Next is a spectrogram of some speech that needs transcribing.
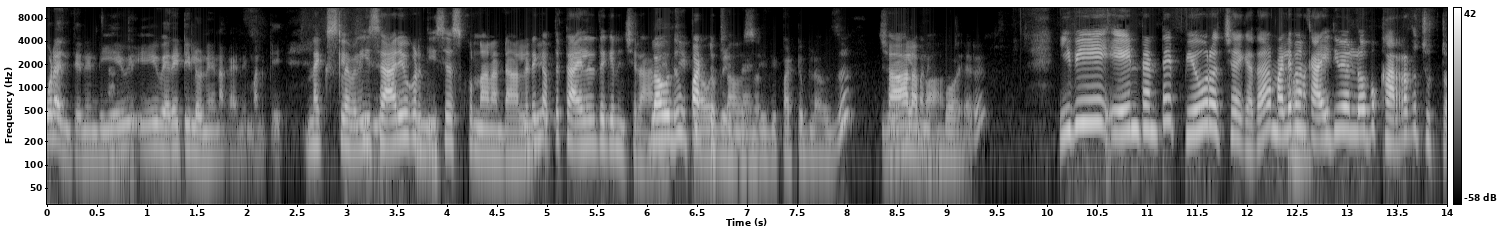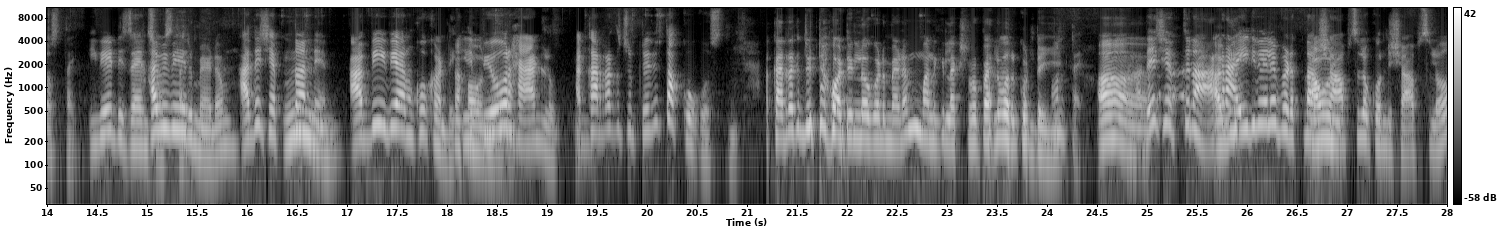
కూడా అంతేనండి. ఏ ఏ వెరైటీలోనైనా కానీ మనకి. నెక్స్ట్ లెవెల్ ఈ శారీ ఒకటి తీసేసుకున్నానండి ఆల్రెడీ. కాకపోతే టైలర్ దగ్గర నుంచి బ్లౌజ్ పట్టు బ్లౌజ్ ఇది పట్టు బ్లౌజ్. చాలా బాగుంది. ఇవి ఏంటంటే ప్యూర్ వచ్చాయి కదా మళ్ళీ మనకి ఐదు వేల లోపు కర్రకు చుట్టూ వస్తాయి ఇవే డిజైన్స్ అవి వేరు మేడం. అదే చెప్తాను నేను. అవి ఇవి అనుకోకండి. ఇది ప్యూర్ హ్యాండ్లూమ్. ఆ కర్రకు చుట్టేది తక్కువకు వస్తుంది. కర్రకు జుట్ట వాటిల్లో కూడా మేడం మనకి లక్ష రూపాయల వరకు ఉంటాయి. అదే చెప్తున్నా. అక్కడ ఐదు వేలే పెడుతున్నారు షాప్స్లో కొన్ని షాప్స్లో.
